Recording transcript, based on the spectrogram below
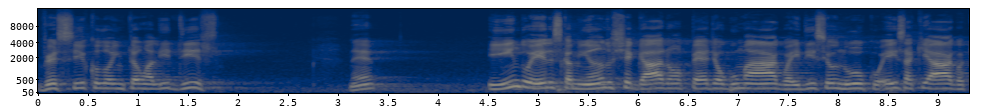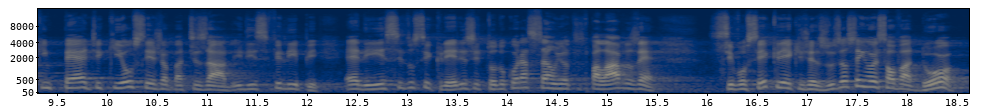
Versículo então ali diz: né? E indo eles caminhando, chegaram ao pé de alguma água, e disse eunuco: Eis aqui a água, que impede que eu seja batizado? E disse Filipe: É lícito se creres de todo o coração. Em outras palavras, é: se você crê que Jesus é o Senhor e Salvador,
